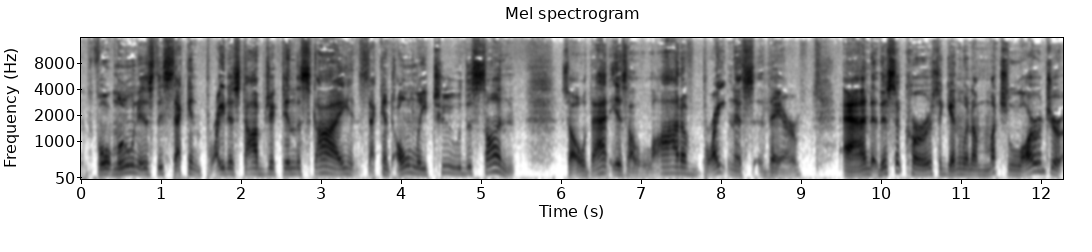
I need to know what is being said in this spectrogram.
The full moon is the second brightest object in the sky, second only to the sun. So that is a lot of brightness there. And this occurs again when a much larger,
